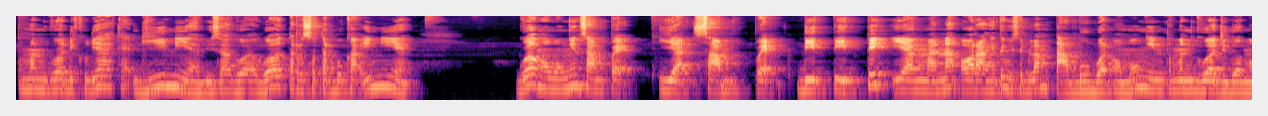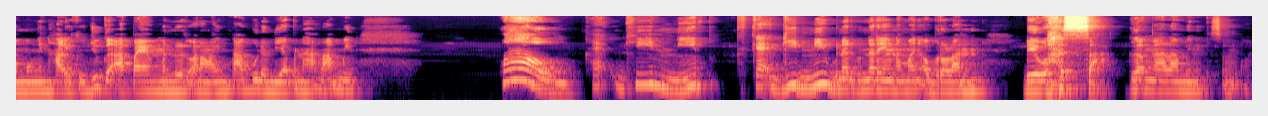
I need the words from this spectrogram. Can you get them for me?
teman gue di kuliah kayak gini ya? Bisa gue gue terus terbuka ini ya? Gue ngomongin sampai ya sampai di titik yang mana orang itu bisa bilang tabu buat ngomongin temen gue juga ngomongin hal itu juga apa yang menurut orang lain tabu dan dia pernah alamin. Wow kayak gini kayak gini benar-benar yang namanya obrolan dewasa. Gue ngalamin itu semua.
